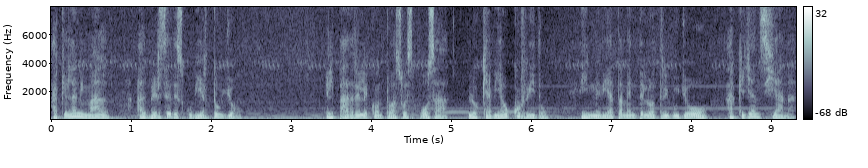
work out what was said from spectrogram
Aquel animal, al verse descubierto, huyó. El padre le contó a su esposa lo que había ocurrido e inmediatamente lo atribuyó a aquella anciana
